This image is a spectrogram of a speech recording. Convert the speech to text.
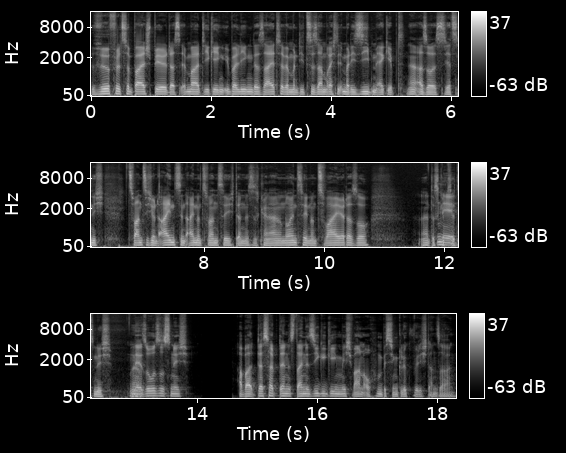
Würfel zum Beispiel, dass immer die gegenüberliegende Seite, wenn man die zusammenrechnet, immer die 7 ergibt. Ne? Also es ist jetzt nicht 20 und 1 sind 21, dann ist es, keine Ahnung, 19 und 2 oder so. Das gibt es nee. jetzt nicht. Ja. Nee, so ist es nicht. Aber deshalb, Dennis, deine Siege gegen mich waren auch ein bisschen Glück, würde ich dann sagen.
